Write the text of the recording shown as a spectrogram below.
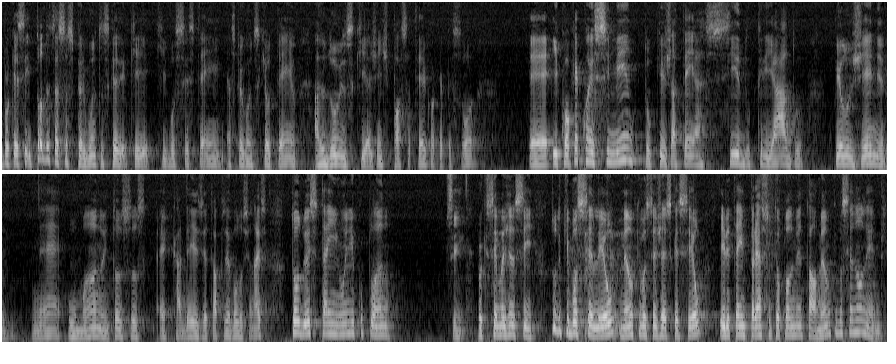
Porque assim, todas essas perguntas que, que, que vocês têm, as perguntas que eu tenho, as dúvidas que a gente possa ter, qualquer pessoa, é, e qualquer conhecimento que já tenha sido criado pelo gênero né, humano em todas as suas é, cadeias e etapas evolucionais, todo isso está em um único plano. Sim. Porque você imagina assim, tudo que você leu, mesmo que você já esqueceu, ele está impresso no teu plano mental, mesmo que você não lembre.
